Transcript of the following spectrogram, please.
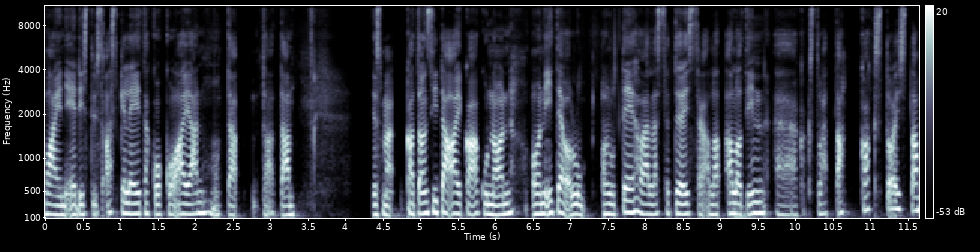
vain edistysaskeleita koko ajan, mutta tota, jos mä katson sitä aikaa, kun on, on itse ollut, ollut THL töissä, alo, aloitin ää, 2012,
